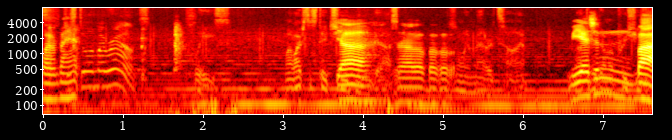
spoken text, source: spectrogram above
ปล่อยมันไปฮะ Just doing my rounds. Please. My wife's to stay cheap. อย่า Gas. อ่าแบบแบบแบบ It's only a matter of time. เมียฉันบ้า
